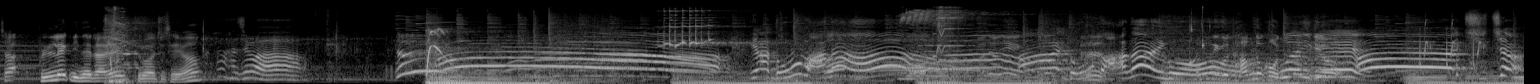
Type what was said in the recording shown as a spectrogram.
자, 블랙 미네랄 들어와 주세요. 하지 마. 야, 너무 많아. 아, 다음 놓고 어떡하시게요? 아, 진짜.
